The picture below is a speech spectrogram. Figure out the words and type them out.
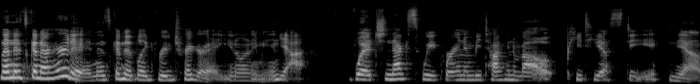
then it's gonna hurt it and it's gonna like re-trigger it. You know what I mean? Yeah. Which next week we're gonna be talking about PTSD Yeah.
